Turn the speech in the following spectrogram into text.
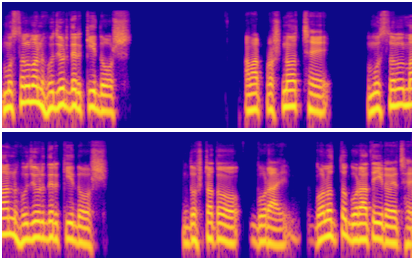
মুসলমান হুজুরদের কি দোষ? আমার প্রশ্ন হচ্ছে, মুসলমান হুজুরদের কি দোষ? দোষটা তো গোড়ায়। গলদ তো গোড়াতেই রয়েছে।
